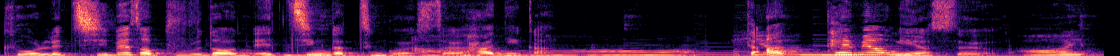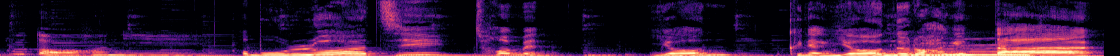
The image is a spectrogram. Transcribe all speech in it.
그 원래 집에서 부르던 애칭 같은 거였어요 한이가 아, 아 희연이. 태명이었어요. 아 이쁘다 한이. 어, 뭘로 하지? 처음엔 연 그냥 연으로 음. 하겠다.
